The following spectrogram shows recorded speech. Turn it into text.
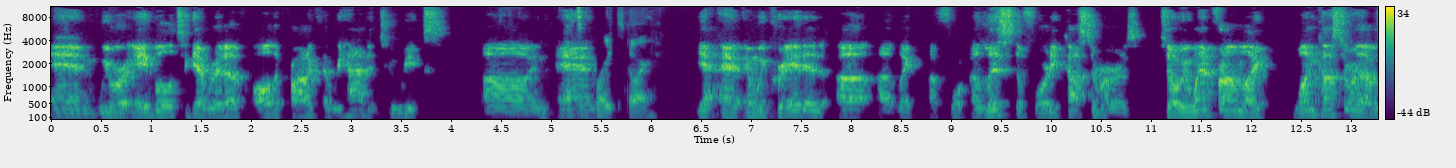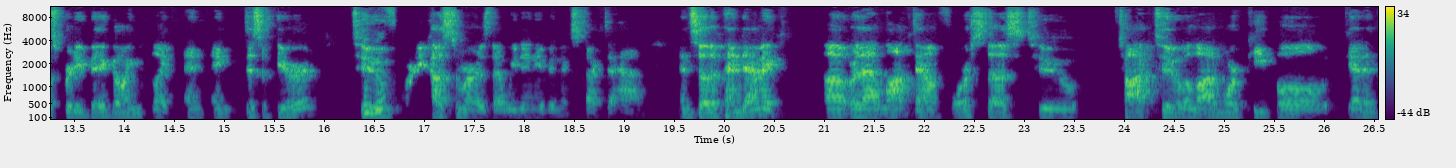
And we were able to get rid of all the product that we had in two weeks. Uh, and, That's a great story. Yeah, and, and we created a, a like a, for, a list of 40 customers. So we went from like one customer that was pretty big going like and, and disappeared to mm-hmm. 40 customers that we didn't even expect to have. And so the pandemic uh, or that lockdown forced us to talk to a lot of more people, get in,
